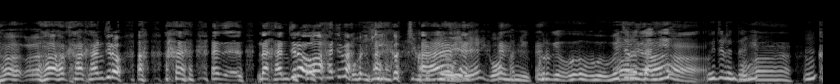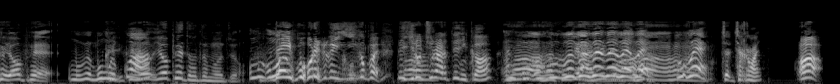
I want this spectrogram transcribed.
아, 가, 간지러. 아, 나 간지러워. 하지 마. 어, 이거 지금 아, 왜 이래 이거? 아니, 그러게, 왜, 왜, 왜 저런다니? 어, 야. 왜 저런다니? 뭐, 어, 그 옆에. 어머, 왜 몸을 그, 꽉? 그 옆에 더듬어줘. 어머, 어머. 내 모래를 가 이거 봐. 내가 이럴 줄 알았다니까. 왜, 왜, 왜, 왜, 왜, 왜? 어, 왜? 자, 잠깐만. 아,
